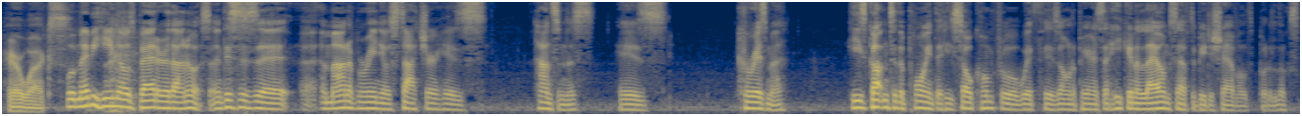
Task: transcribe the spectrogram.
hair wax. But maybe he knows better than us. And this is a a man of Mourinho's stature, his handsomeness, his charisma. He's gotten to the point that he's so comfortable with his own appearance that he can allow himself to be dishevelled, but it looks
